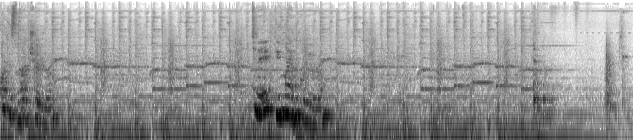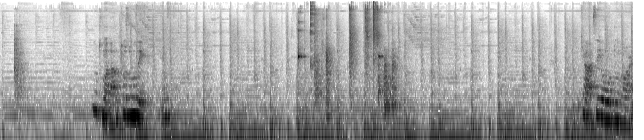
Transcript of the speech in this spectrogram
Ortasını açıyorum. İçine erittiğim mayamı koyuyorum. Unutmadan tuzumu da ekleyeyim. Kase yoğurdum var.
